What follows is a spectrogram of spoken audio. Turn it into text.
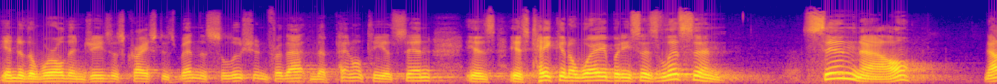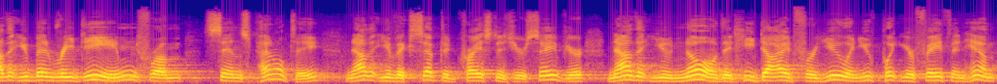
into the world, and Jesus Christ has been the solution for that, and the penalty of sin is, is taken away. But he says, Listen, sin now now that you've been redeemed from sin's penalty, now that you've accepted Christ as your Savior, now that you know that He died for you and you've put your faith in Him,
